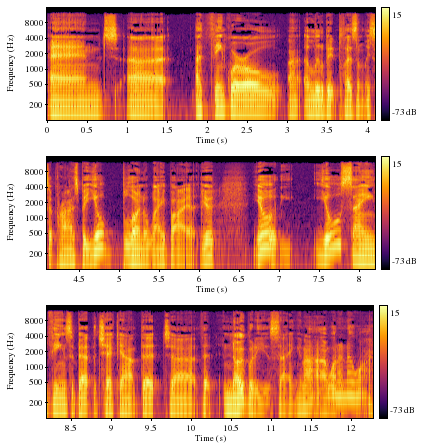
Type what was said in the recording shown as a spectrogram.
and uh, I think we're all uh, a little bit pleasantly surprised. But you're blown away by it. You're you're you're saying things about the checkout that uh, that nobody is saying, and I, I want to know why.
